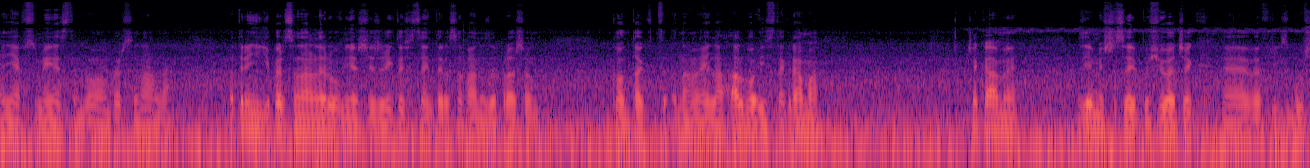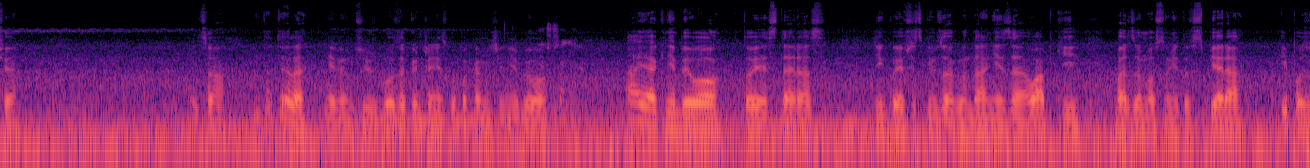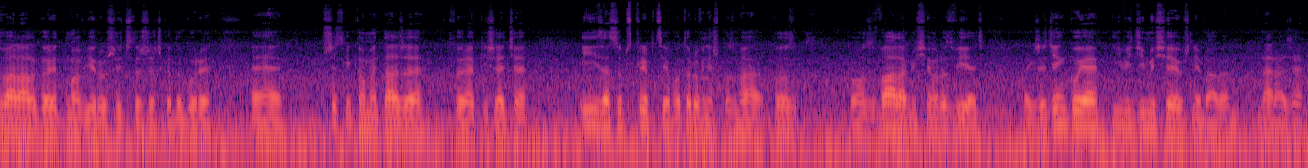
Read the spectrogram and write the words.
A nie, w sumie jestem, bo mam personalne. A treningi personalne również, jeżeli ktoś jest zainteresowany, zapraszam. Kontakt na maila albo Instagrama. Czekamy. Zjem jeszcze sobie posiłeczek e, we Flixbusie. I co? I to tyle. Nie wiem, czy już było zakończenie z chłopakami, czy nie było. Jeszcze nie. A jak nie było, to jest teraz. Dziękuję wszystkim za oglądanie, za łapki. Bardzo mocno mnie to wspiera i pozwala algorytmowi ruszyć troszeczkę do góry. E, wszystkie komentarze, które piszecie i za subskrypcję, bo to również poz- pozwala mi się rozwijać. Także dziękuję i widzimy się już niebawem. Na razie.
